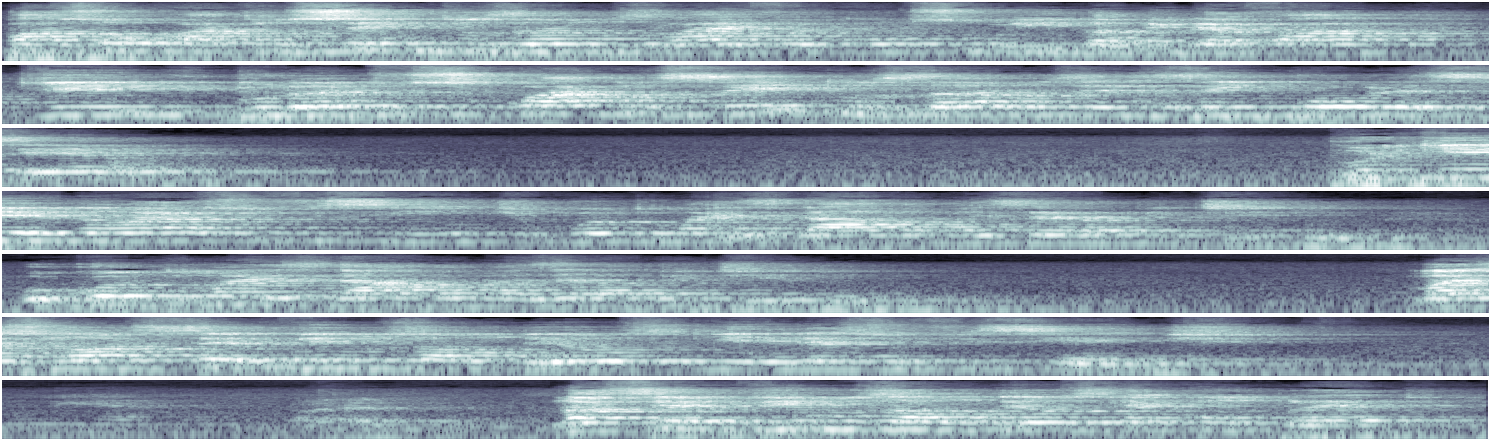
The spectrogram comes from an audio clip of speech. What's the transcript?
passou 400 anos lá e foi consumido. A Bíblia fala que durante os 400 anos eles empobreceram porque não era suficiente. O quanto mais dava, mais era pedido. O quanto mais dava, mais era pedido. Mas nós servimos a um Deus que Ele é suficiente. Nós servimos a um Deus que é completo.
